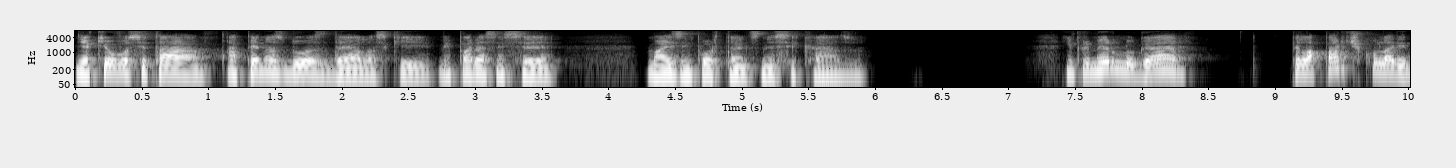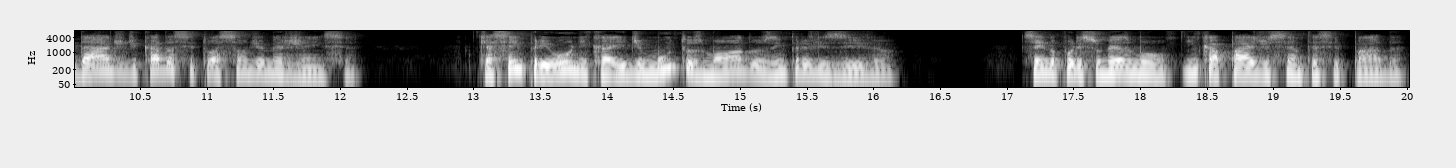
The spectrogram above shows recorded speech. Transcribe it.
E aqui eu vou citar apenas duas delas que me parecem ser mais importantes nesse caso. Em primeiro lugar, pela particularidade de cada situação de emergência, que é sempre única e de muitos modos imprevisível, sendo por isso mesmo incapaz de ser antecipada.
